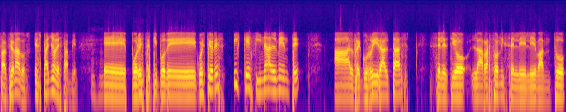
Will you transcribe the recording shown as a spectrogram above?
sancionados, españoles también, eh, por este tipo de cuestiones y que finalmente, al recurrir al TAS, se les dio la razón y se le levantó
